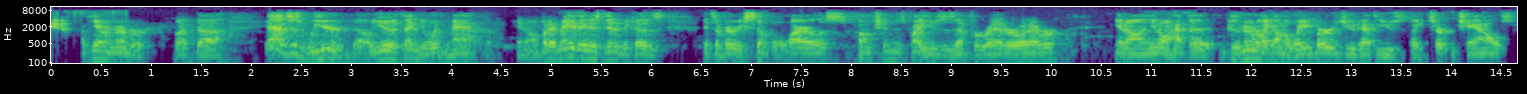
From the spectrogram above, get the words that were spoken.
Yeah. I can't remember, but uh, yeah, it's just weird though. You would think it wouldn't matter, you know, but it, maybe they just did it because it's a very simple wireless function. It probably uses infrared or whatever, you know, and you don't have to because remember like on the Wavebirds you'd have to use like certain channels.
